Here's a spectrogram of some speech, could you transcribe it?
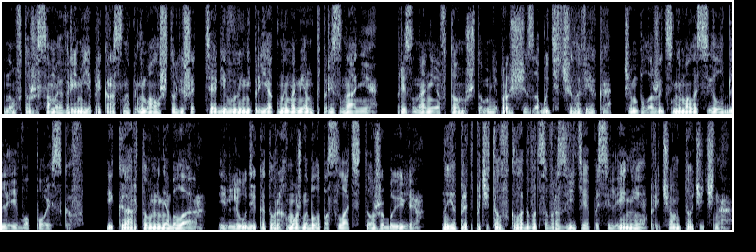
но в то же самое время я прекрасно понимал, что лишь оттягиваю неприятный момент признания. Признание в том, что мне проще забыть человека, чем положить немало сил для его поисков. И карта у меня была, и люди, которых можно было послать, тоже были. Но я предпочитал вкладываться в развитие поселения, причем точечно.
